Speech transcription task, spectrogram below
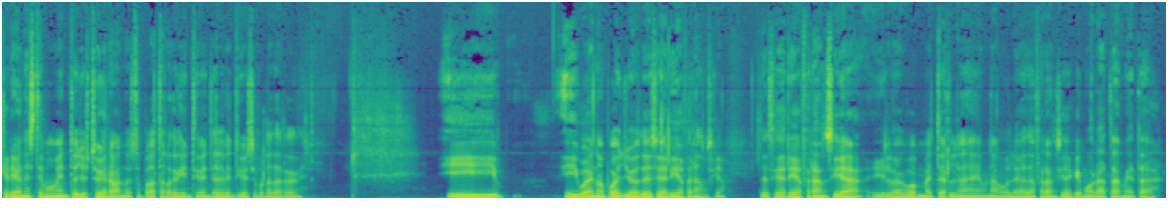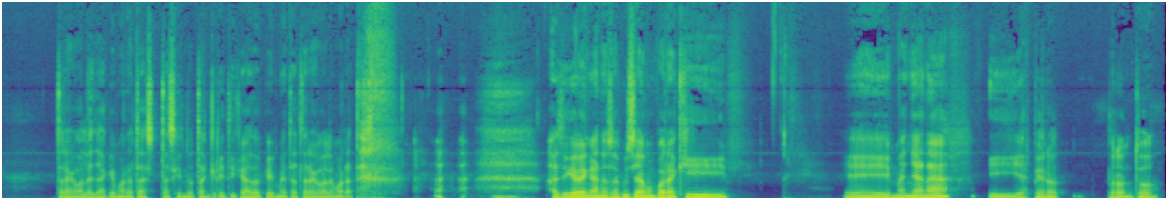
Creo en este momento, yo estoy grabando esto por la tarde, 2020 del 28 por la tarde. Y, bueno, pues yo desearía Francia. Desearía Francia y luego meterle una goleada a Francia que Morata meta tres goles, ya que Morata está siendo tan criticado que meta tres goles Morata. Así que venga, nos escuchamos por aquí eh, mañana y espero pronto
